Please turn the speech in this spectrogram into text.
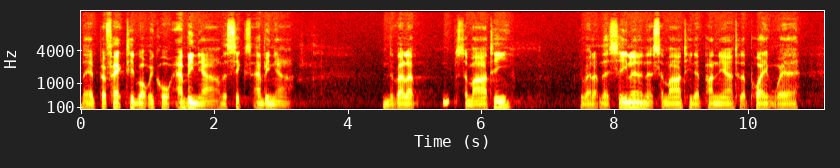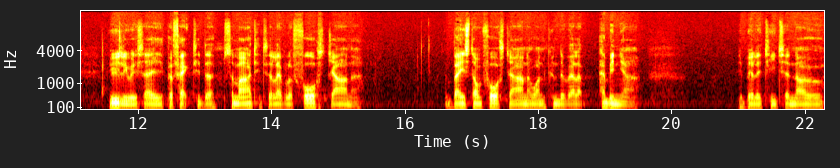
They had perfected what we call abhinya, the six abhinya. Develop samadhi, develop their sila, their samadhi, their panya to the point where usually we say perfected the samadhi to the level of fourth jhana. Based on fourth jhana, one can develop abhinya, the ability to know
